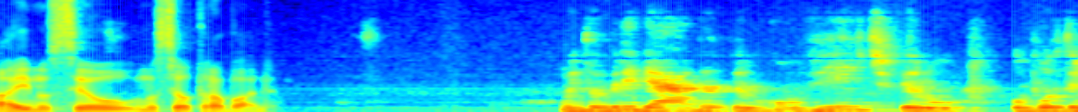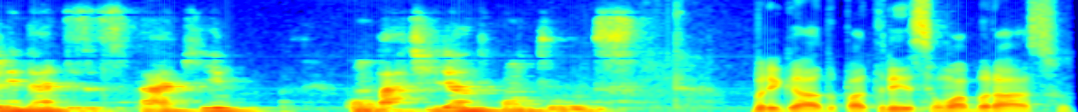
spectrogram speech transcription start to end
aí no seu, no seu trabalho. Muito obrigada pelo convite, pela oportunidade de estar aqui compartilhando com todos. Obrigado, Patrícia. Um abraço.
